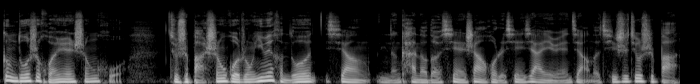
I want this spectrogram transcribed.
更多是还原生活，就是把生活中，因为很多像你能看到的线上或者线下演员讲的，其实就是把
